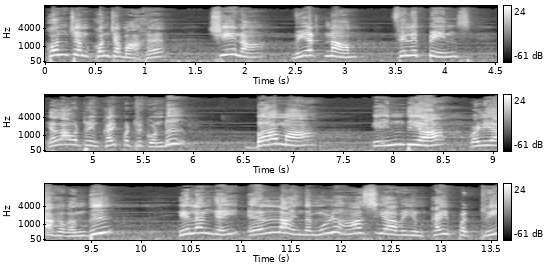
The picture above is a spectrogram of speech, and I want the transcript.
கொஞ்சம் கொஞ்சமாக சீனா வியட்நாம் பிலிப்பீன்ஸ் எல்லாவற்றையும் கைப்பற்றிக் கொண்டு பர்மா இந்தியா வழியாக வந்து இலங்கை எல்லா இந்த முழு ஆசியாவையும் கைப்பற்றி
